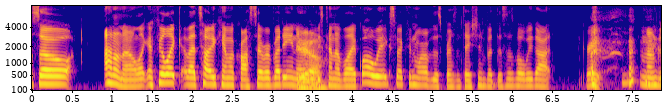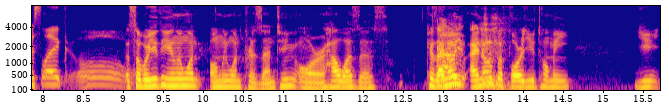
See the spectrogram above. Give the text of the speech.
So I don't know. Like I feel like that's how you came across to everybody, and Yeah. everybody's kind of like, "Well, we expected more of this presentation, but this is what we got. Great." and I'm just like, "Oh." So were you the only one, only one presenting, or how was this? Because I know Um, you, I know before you told me, you,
